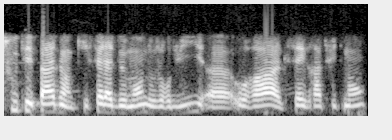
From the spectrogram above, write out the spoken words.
tout EHPAD qui fait la demande aujourd'hui aura accès gratuitement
